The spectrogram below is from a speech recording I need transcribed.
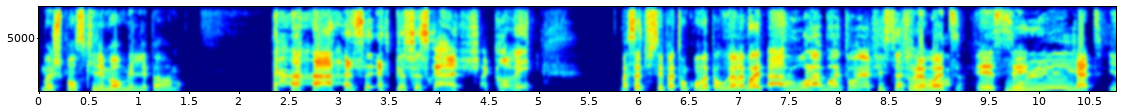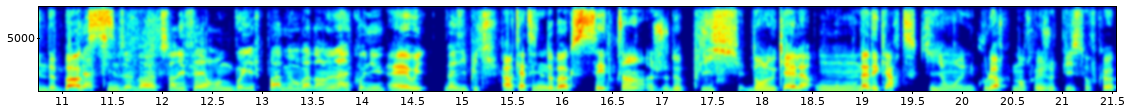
Moi, je pense qu'il est mort, mais il l'est pas vraiment. Est-ce que ce serait un chat crevé? Bah ça, tu sais pas tant qu'on n'a pas ouvert la boîte. Ah, ouvrons la boîte pour vérifier si ça Ouvre la boîte et c'est Oui Cat in the Cat Box. in the box. En effet, on ne voyage pas, mais on va dans l'inconnu. Eh oui. Vas-y, pitch. Alors, Cat in the Box, c'est un jeu de pli dans lequel on a des cartes qui ont une couleur comme dans tous les jeux de pli, sauf que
